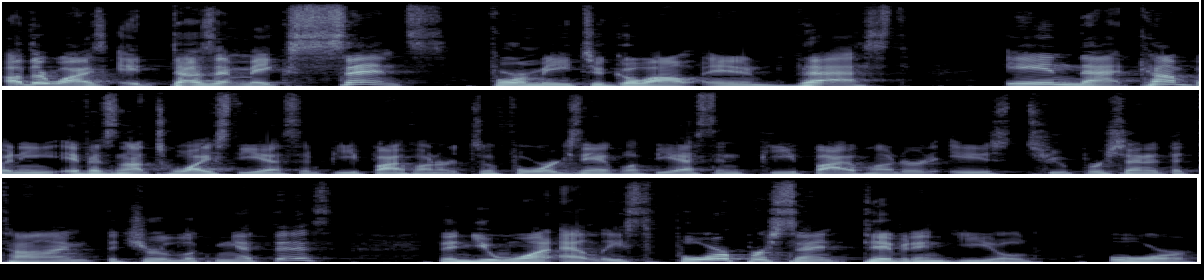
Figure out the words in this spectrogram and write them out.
Otherwise, it doesn't make sense for me to go out and invest in that company if it's not twice the S&P 500. So for example, if the S&P 500 is 2% at the time that you're looking at this, then you want at least 4% dividend yield or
